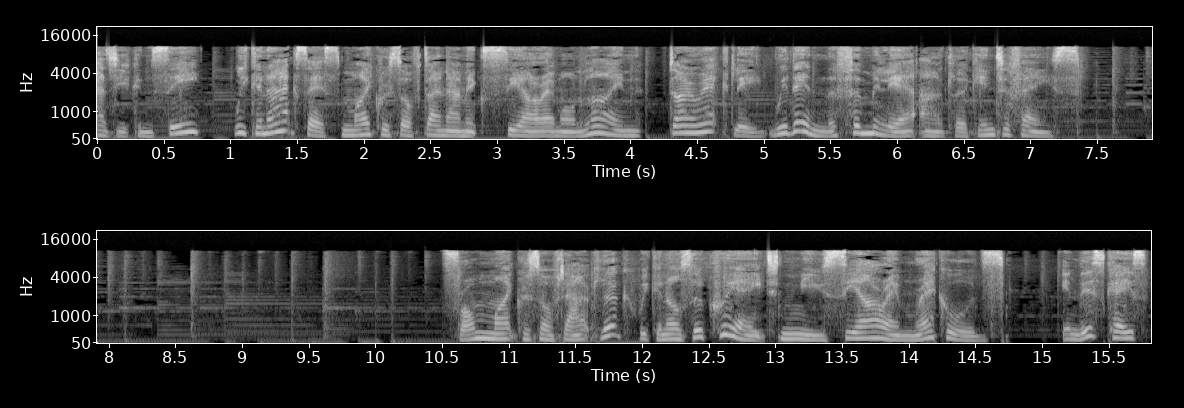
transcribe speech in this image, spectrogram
As you can see, we can access Microsoft Dynamics CRM Online directly within the familiar Outlook interface. From Microsoft Outlook, we can also create new CRM records. In this case,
